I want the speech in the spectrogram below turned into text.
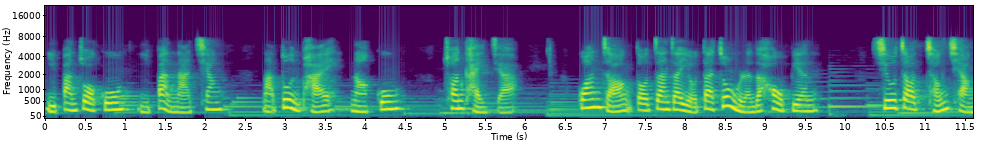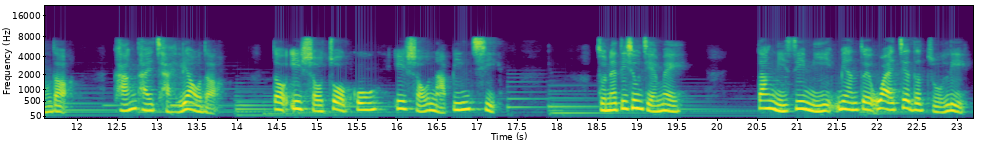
一半做工，一半拿枪、拿盾牌、拿弓、穿铠甲。官长都站在有带众人的后边，修造城墙的、扛抬材料的，都一手做工，一手拿兵器。主内弟兄姐妹，当尼西米面对外界的阻力，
